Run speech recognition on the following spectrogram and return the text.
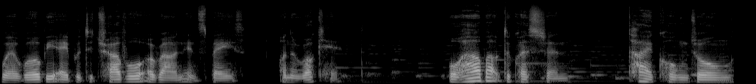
where we'll be able to travel around in space on a rocket. Or how about the question? 太空中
